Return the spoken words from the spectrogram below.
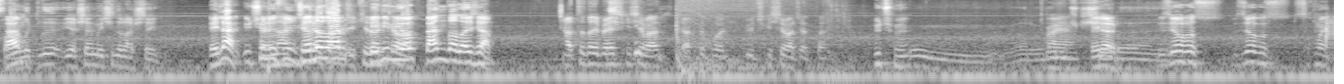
Sağlıklı yaşam için rushlayın. Beyler üçünüzün hakkı canı yok var. iki Benim dakika yok. Ben dalacağım. Çatıda 5 kişi var. Çatı full 3 kişi var çatıda. 3 mü? Uy, harbiden Aynen. üç kişi Beyler var ha. biz yokuz. Biz yokuz. Sıkmayın.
